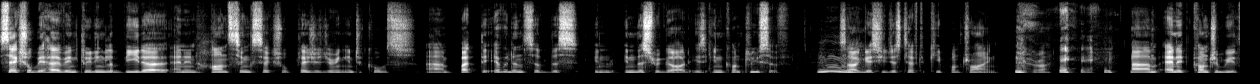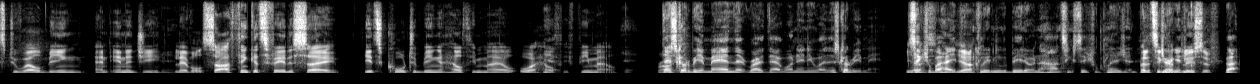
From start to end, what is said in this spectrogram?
sexual behavior, including libido, and enhancing sexual pleasure during intercourse. Um, but the evidence of this in in this regard is inconclusive. So I guess you just have to keep on trying, right? um, and it contributes to well-being and energy levels. So I think it's fair to say it's core to being a healthy male or a healthy female. Right. There's got to be a man that wrote that one anyway. There's got to be a man. Yes, Sexual behavior, yeah. including libido and enhancing sexual pleasure. But it's inconclusive. Right,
